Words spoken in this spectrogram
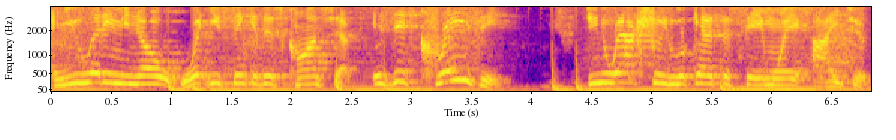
and you letting me know what you think of this concept. Is it crazy? Do you actually look at it the same way I do?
